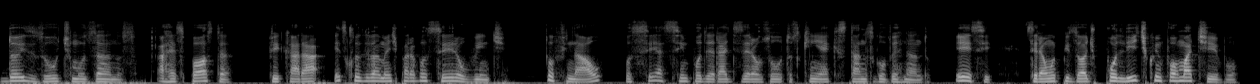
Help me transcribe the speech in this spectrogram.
dois últimos anos. A resposta ficará exclusivamente para você, ouvinte. No final, você assim poderá dizer aos outros quem é que está nos governando. Esse será um episódio político informativo,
